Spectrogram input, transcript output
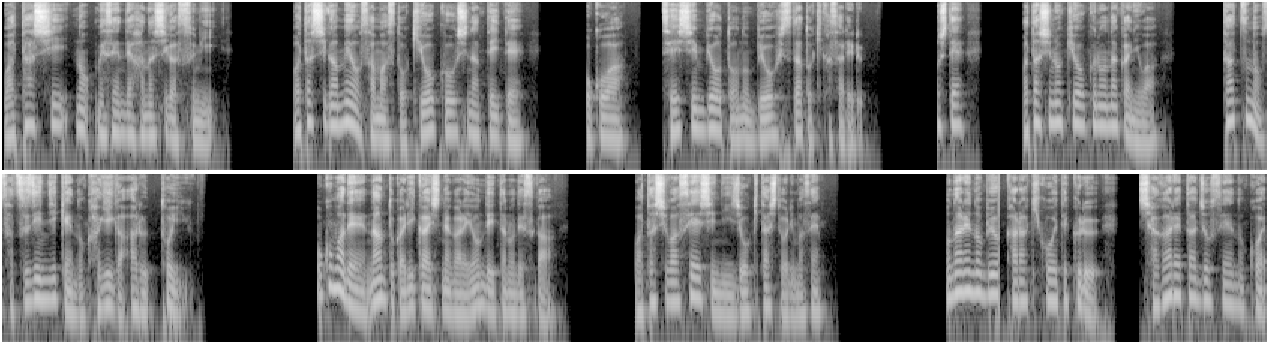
私の目線で話が進み、私が目を覚ますと記憶を失っていて、ここは精神病棟の病室だと聞かされる。そして、私の記憶の中には、二つの殺人事件の鍵があるという。ここまで何とか理解しながら読んでいたのですが、私は精神に異常をきたしておりません。隣の病から聞こえてくるしゃがれた女性の声。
